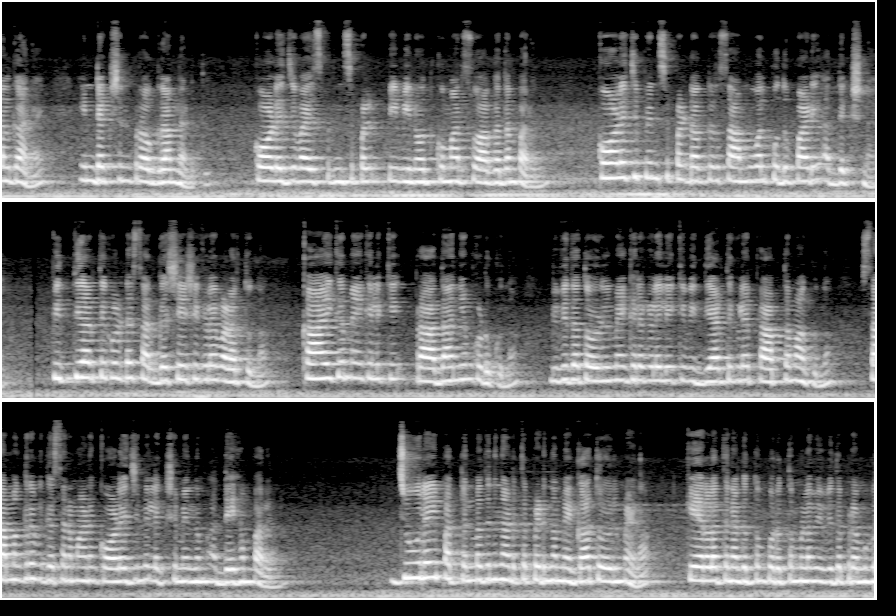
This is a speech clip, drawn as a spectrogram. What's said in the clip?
നൽകാനായി ഇൻഡക്ഷൻ പ്രോഗ്രാം നടത്തി. College vice principal P Vinod Kumar സ്വാഗതം പറഞ്ഞു. College principal doctor Samuel Puthuppadi അധ്യക്ഷനായി. വിദ്യാർത്ഥികളുടെ സർഗശേഷികളെ വളർത്തുന്ന കായിക മേഖലയ്ക്ക് പ്രാധാന്യം കൊടുക്കുന്ന വിവിധ തൊഴിൽ മേഖലകളിലേക്ക് വിദ്യാർത്ഥികളെ പ്രാപ്തമാക്കുന്ന. സമഗ്ര വികസനമാണ് കോളേജിന്റെ ലക്ഷ്യമെന്നും അദ്ദേഹം പറഞ്ഞു. ജൂലൈ പത്തൊൻപതിന് നടത്തപ്പെടുന്ന മെഗാ തൊഴിൽമേള കേരളത്തിനകത്തും പുറത്തുമുള്ള വിവിധ പ്രമുഖ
